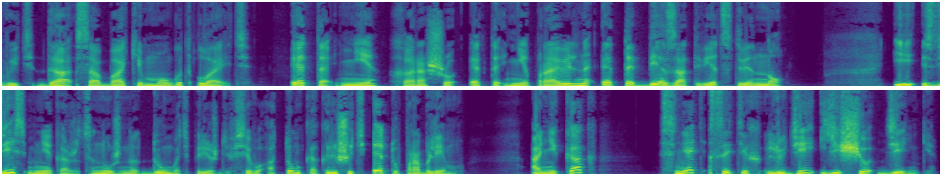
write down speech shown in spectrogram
выйти, да, собаки могут лаять. Это нехорошо, это неправильно, это безответственно. И здесь, мне кажется, нужно думать прежде всего о том, как решить эту проблему, а не как снять с этих людей еще деньги.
